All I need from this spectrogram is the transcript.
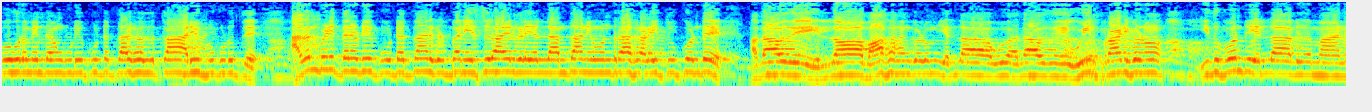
போகிறோம் என்று அவங்களுடைய கூட்டத்தார்களுக்கு அறிவிப்பு கொடுத்து அதன்படி தன்னுடைய கூட்டத்தார்கள் பனி இஸ்ராயல்களை எல்லாம் தான் ஒன்றாக அழைத்துக் கொண்டு அதாவது எல்லா வாகனங்களும் எல்லா அதாவது உயிர் பிராணிகளும் இது போன்று எல்லா விதமான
